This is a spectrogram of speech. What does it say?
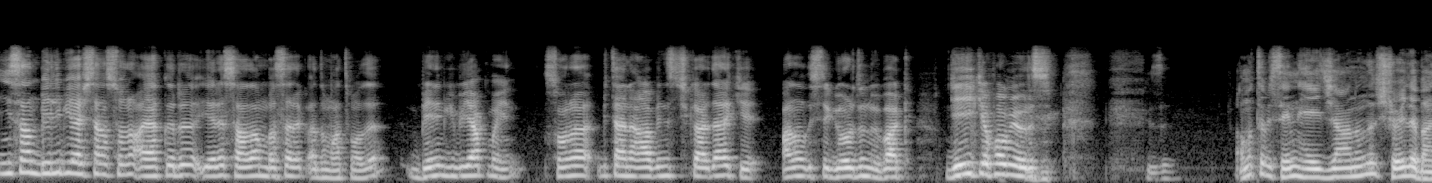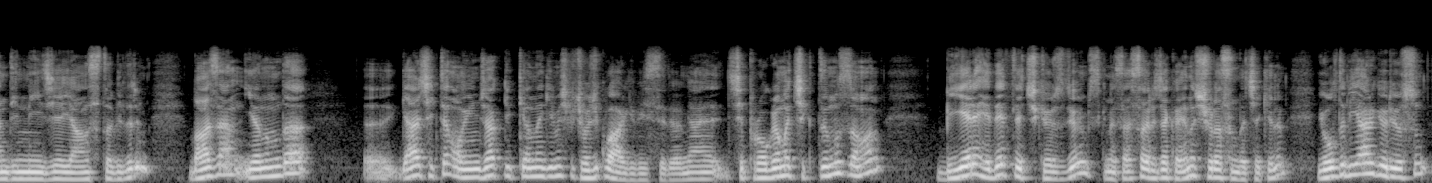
İnsan belli bir yaştan sonra ayakları yere sağlam basarak adım atmalı. Benim gibi yapmayın. Sonra bir tane abiniz çıkar der ki Anıl işte gördün mü bak geyik yapamıyoruz. Güzel. Ama tabii senin heyecanını şöyle ben dinleyiciye yansıtabilirim. Bazen yanımda e, gerçekten oyuncak dükkanına girmiş bir çocuk var gibi hissediyorum. Yani işte programa çıktığımız zaman bir yere hedefle çıkıyoruz diyorum ki mesela Sarıcakaya'nın şurasında çekelim. Yolda bir yer görüyorsun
